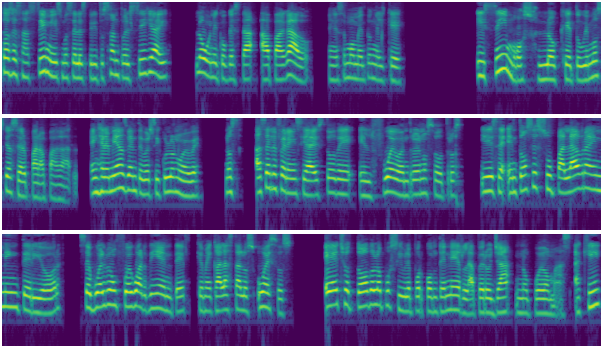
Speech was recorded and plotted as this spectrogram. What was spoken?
Entonces, así mismo es el Espíritu Santo, Él sigue ahí, lo único que está apagado en ese momento en el que hicimos lo que tuvimos que hacer para apagarlo. En Jeremías 20, versículo 9, nos hace referencia a esto de el fuego dentro de nosotros y dice, entonces su palabra en mi interior se vuelve un fuego ardiente que me cala hasta los huesos. He hecho todo lo posible por contenerla, pero ya no puedo más. Aquí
